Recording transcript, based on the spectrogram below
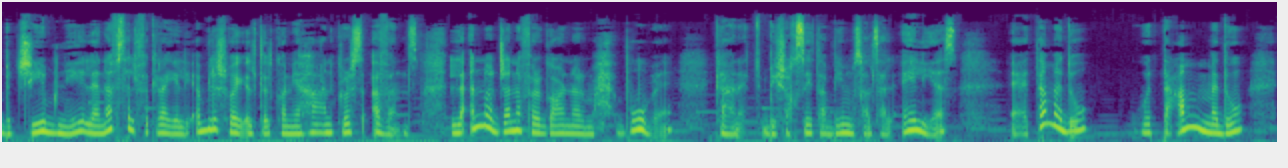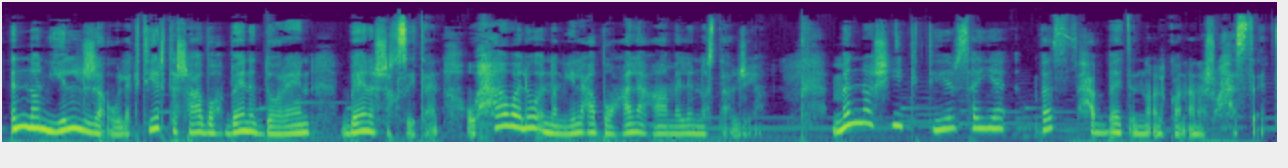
بتجيبني لنفس الفكرة يلي قبل شوي قلت لكم إياها عن كريس أفنز لأنه جينيفر غارنر محبوبة كانت بشخصيتها بمسلسل إلياس اعتمدوا وتعمدوا إنهم يلجأوا لكتير تشابه بين الدورين بين الشخصيتين وحاولوا إنهم يلعبوا على عامل النوستالجيا. منه شي كتير سيء بس حبيت إنه لكم أنا شو حسيت.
